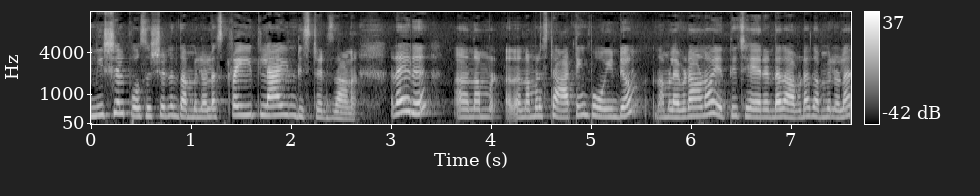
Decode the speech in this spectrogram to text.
ഇനീഷ്യൽ പൊസിഷനും തമ്മിലുള്ള സ്ട്രെയിറ്റ് ലൈൻ ഡിസ്റ്റൻസ് ആണ്. അതായത് നമ്മൾ നമ്മൾ സ്റ്റാർട്ടിംഗ് പോയിന്റും നമ്മൾ എവിടെയാണോ എത്തിച്ചേരേണ്ടത് അവിടെ തമ്മിലുള്ള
